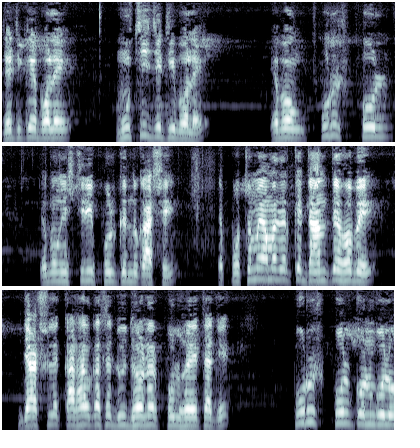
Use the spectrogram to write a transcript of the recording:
যেটিকে বলে মুচি যেটি বলে এবং পুরুষ ফুল এবং স্ত্রী ফুল কিন্তু আসে তা প্রথমে আমাদেরকে জানতে হবে যে আসলে কাঁঠাল গাছে দুই ধরনের ফুল হয়ে থাকে। পুরুষ ফুল কোনগুলো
